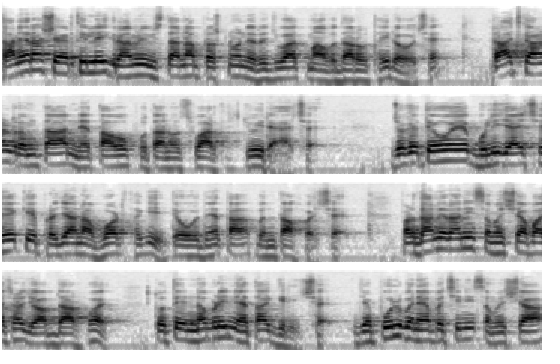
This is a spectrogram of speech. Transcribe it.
ધાનેરા શહેરથી લઈ ગ્રામીણ વિસ્તારના પ્રશ્નો રજૂઆતમાં વધારો થઈ રહ્યો છે. રાજકારણ રમતા નેતાઓ પોતાનો સ્વાર્થ જોઈ રહ્યા છે. જોકે તેઓએ ભૂલી જાય છે કે પ્રજાના વોટ થકી તેઓ નેતા બનતા હોય છે. પણ ધાનેરાની સમસ્યા પાછળ જવાબદાર હોય તો તે નબળી નેતાગીરી છે, જે પુલ બન્યા પછીની સમસ્યા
